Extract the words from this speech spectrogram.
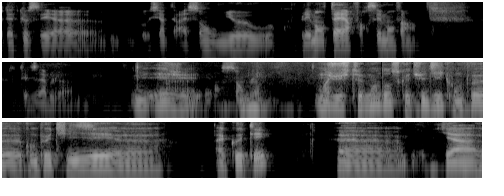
peut-être que c'est aussi intéressant ou mieux ou complémentaire, forcément. Enfin, tout est faisable et ensemble. Et justement, dans ce que tu dis qu'on peut, qu'on peut utiliser à côté, il y, a,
